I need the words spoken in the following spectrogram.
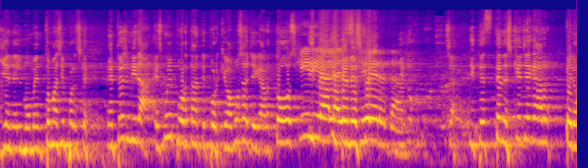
y en el momento más importante es que, entonces mira, es muy importante porque vamos a llegar todos Gire a la tenés que- izquierda. y, no- o sea, y te, tenés que llegar, pero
